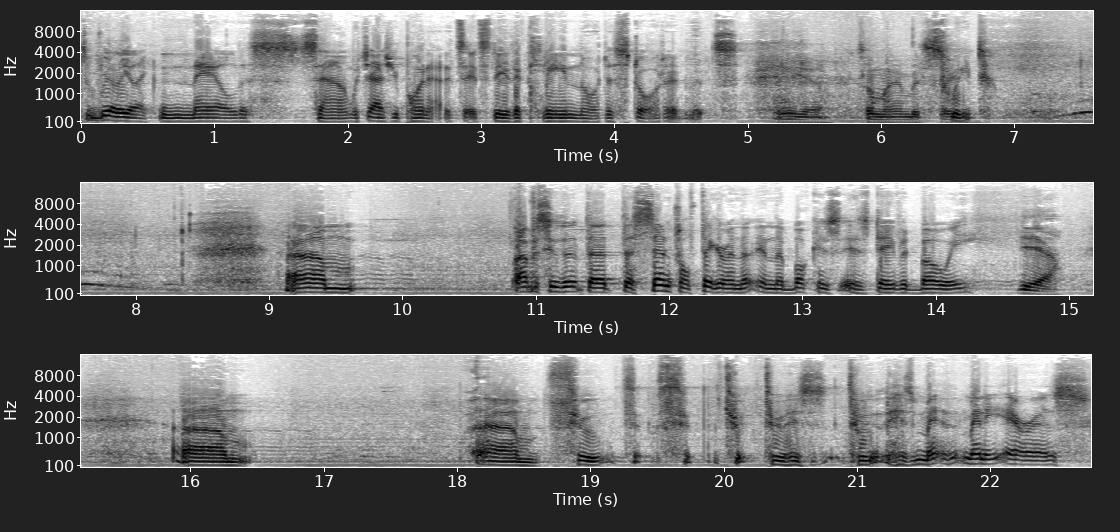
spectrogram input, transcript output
to really like nail this sound. Which, as you point out, it's it's neither clean nor distorted. It's yeah, somewhere in between. Sweet. Um, obviously the, the, the, central figure in the in the book is, is David Bowie. Yeah. Um, um, through, th- through through his through his many eras,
